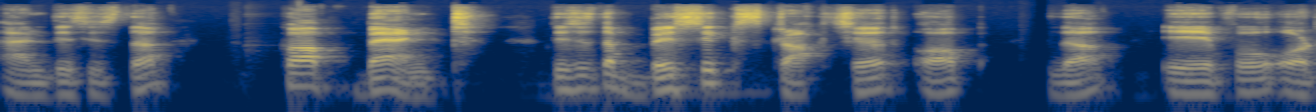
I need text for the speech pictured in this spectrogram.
and this is the cup band. This is the basic structure of the AFO or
